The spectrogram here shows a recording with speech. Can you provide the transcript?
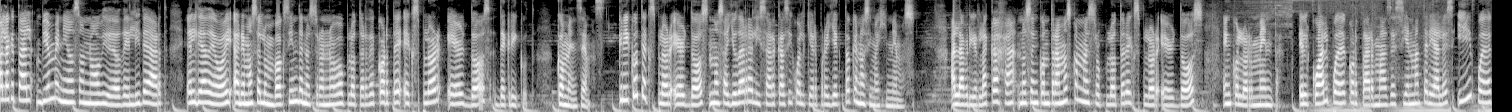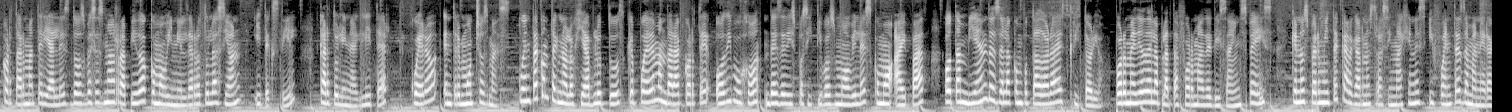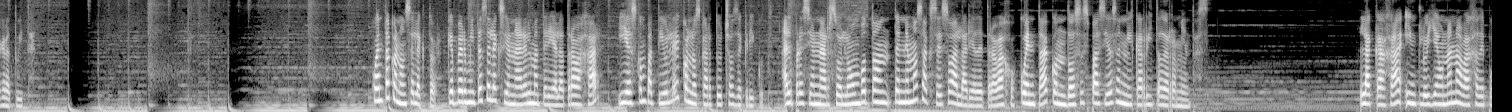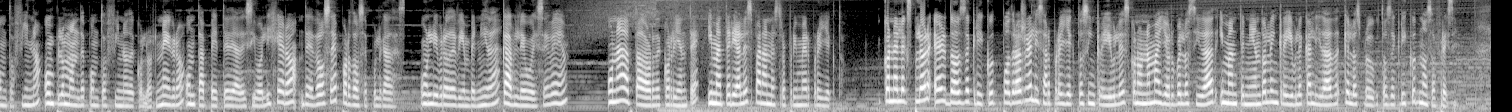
Hola, ¿qué tal? Bienvenidos a un nuevo video de Lideart. El día de hoy haremos el unboxing de nuestro nuevo plotter de corte Explore Air 2 de Cricut. Comencemos. Cricut Explore Air 2 nos ayuda a realizar casi cualquier proyecto que nos imaginemos. Al abrir la caja, nos encontramos con nuestro plotter Explore Air 2 en color menta, el cual puede cortar más de 100 materiales y puede cortar materiales dos veces más rápido como vinil de rotulación y textil, cartulina glitter, cuero, entre muchos más. Cuenta con tecnología Bluetooth que puede mandar a corte o dibujo desde dispositivos móviles como iPad o también desde la computadora de escritorio por medio de la plataforma de Design Space que nos permite cargar nuestras imágenes y fuentes de manera gratuita. Cuenta con un selector que permite seleccionar el material a trabajar y es compatible con los cartuchos de Cricut. Al presionar solo un botón tenemos acceso al área de trabajo. Cuenta con dos espacios en el carrito de herramientas. La caja incluye una navaja de punto fino, un plumón de punto fino de color negro, un tapete de adhesivo ligero de 12 x 12 pulgadas, un libro de bienvenida, cable USB, un adaptador de corriente y materiales para nuestro primer proyecto. Con el Explore Air 2 de Cricut podrás realizar proyectos increíbles con una mayor velocidad y manteniendo la increíble calidad que los productos de Cricut nos ofrecen.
